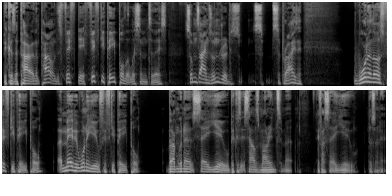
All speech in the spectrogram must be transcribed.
because apparently, apparently there's 50, 50 people that listen to this, sometimes 100, s- s- surprising. One of those 50 people, maybe one of you 50 people, but I'm going to say you because it sounds more intimate if I say you, doesn't it?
